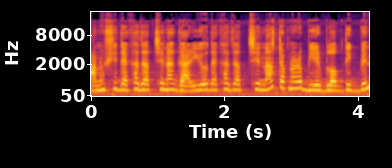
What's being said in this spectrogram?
মানুষই দেখা যাচ্ছে না গাড়িও দেখা যাচ্ছে না। আপনারা বিয়ের ব্লগ দেখবেন।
